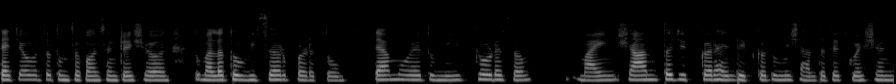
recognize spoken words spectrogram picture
त्याच्यावरचं तुमचं कॉन्सन्ट्रेशन तुम्हाला तो विसर पडतो. त्यामुळे तुम्ही थोडंसं माइंड शांत जितकं राहील तितकं तुम्ही शांततेत क्वेश्चन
